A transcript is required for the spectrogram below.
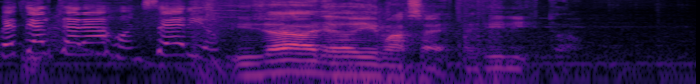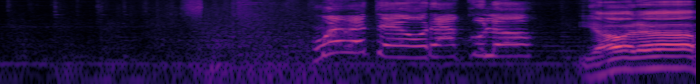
¡Vete al carajo, en serio! Y ya le doy más a este. Y listo. ¡Muévete, oráculo! Y ahora...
